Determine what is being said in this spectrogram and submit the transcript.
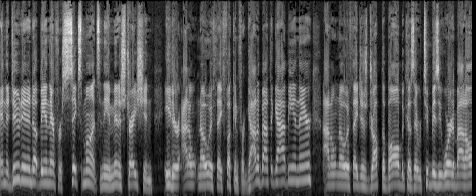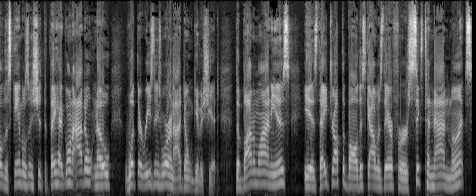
And the dude ended up being there for six months and the administration. Either I don't know if they fucking forgot about the guy being there. I don't know if they just dropped the ball because they were too busy worried about all the scandals and shit that they had going. I don't know what their reasonings were, and I don't give a shit. The bottom line is, is they dropped the ball. This guy was there for six to nine months,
